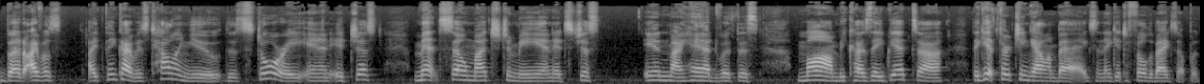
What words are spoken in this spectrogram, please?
but I was, I think I was telling you the story, and it just meant so much to me, and it's just in my head with this mom because they get uh, they get 13 gallon bags and they get to fill the bags up with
